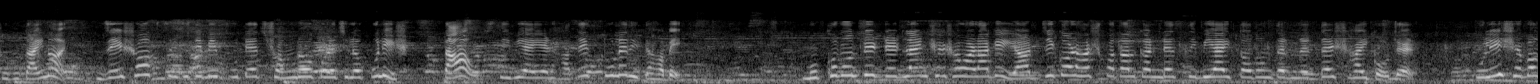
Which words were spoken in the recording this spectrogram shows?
শুধু তাই নয়, যেসব সিসিটিভি ফুটেজ সংগ্রহ করেছিল পুলিশ, তাও সিবিআই এর হাতে তুলে দিতে হবে। মুখ্যমন্ত্রীর ডেডলাইন শেষ হওয়ার আগেই আরজিকর হাসপাতাল কাণ্ডে সিবিআই তদন্তের নির্দেশ হাইকোর্টের। পুলিশ এবং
